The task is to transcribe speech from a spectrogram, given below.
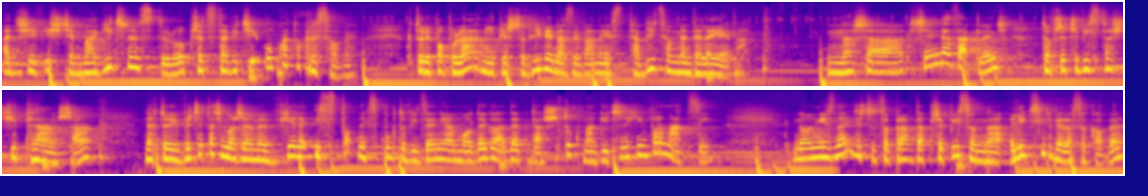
a dzisiaj w iście magicznym stylu przedstawię Ci układ okresowy, który popularnie i pieszczotliwie nazywany jest tablicą Mendelejewa. Nasza księga zaklęć to w rzeczywistości plansza, na której wyczytać możemy wiele istotnych z punktu widzenia młodego adepta sztuk magicznych informacji. No nie znajdziesz tu co prawda przepisu na eliksir wielosokowy,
